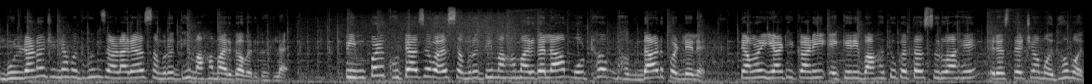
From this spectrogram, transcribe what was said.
बुलडाणा जिल्ह्यामधून जाणाऱ्या समृद्धी महामार्गावर घडलाय. पिंपळ खुट्याजवळ समृद्धी महामार्गाला मोठं भगदाड पडलेलं आहे त्यामुळे या ठिकाणी एकेरी वाहतूक आता सुरू आहे. रस्त्याच्या मधोमध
